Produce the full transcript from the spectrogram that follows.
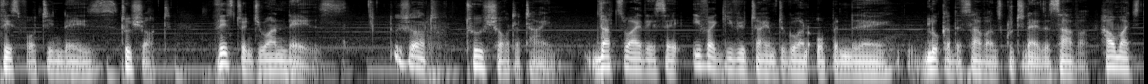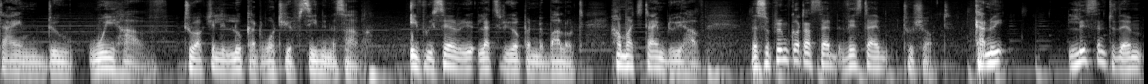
these 14 days too short, these 21 days Too short. too short a time. That's why they say if I give you time to go and open the look at the server and scrutinize the server, how much time do we have to actually look at what you've seen in the server? If we say re- let's reopen the ballot, how much time do we have? The Supreme Court has said this time too short. Can we listen to them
